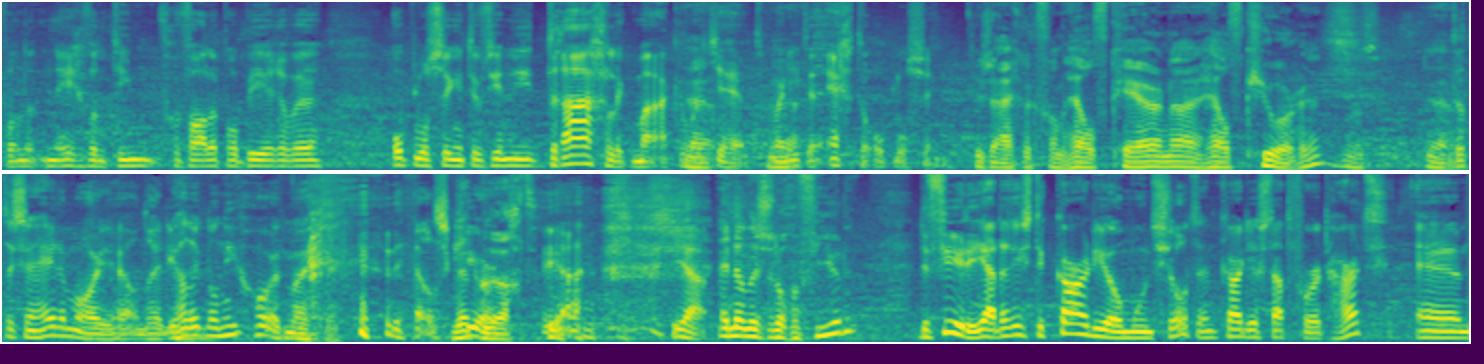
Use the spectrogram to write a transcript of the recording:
van de 9 van de 10 gevallen proberen we oplossingen te verzinnen die draaglijk maken wat Ja. je hebt, maar Ja. niet een echte oplossing. Het is eigenlijk van healthcare naar health cure. Hè? Dat, ja. Dat is een hele mooie, André. Die had ik nog niet gehoord, maar de Net Cure. bedacht. Ja. ja. En dan is er nog een vierde. De vierde, ja, dat is de cardio moonshot. En cardio staat voor het hart. Ehm,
